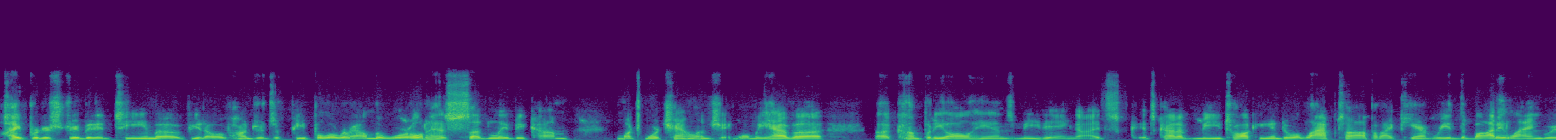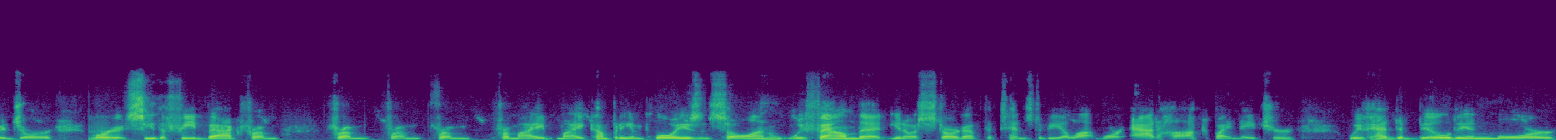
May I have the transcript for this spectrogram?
hyper distributed team of you know of hundreds of people around the world has suddenly become much more challenging. When we have a a company all hands meeting it's it's kind of me talking into a laptop and i can't read the body language or mm. or see the feedback from from from from from my my company employees and so on we found that you know a startup that tends to be a lot more ad hoc by nature we've had to build in more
